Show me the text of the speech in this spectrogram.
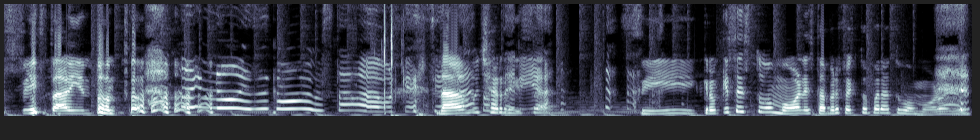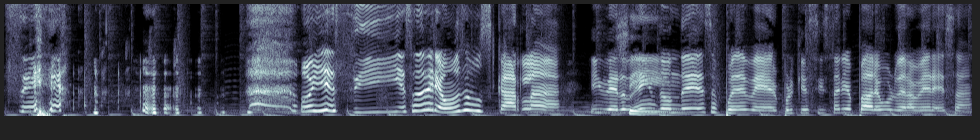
Sí, está bien tonto. Ay, no, eso es como Daba mucha tontería. risa. Sí, creo que ese es tu humor, está perfecto para tu humor, oye. Sí. Oye, sí, eso deberíamos de buscarla y ver Sí. en dónde se puede ver, porque sí estaría padre volver a ver esa.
